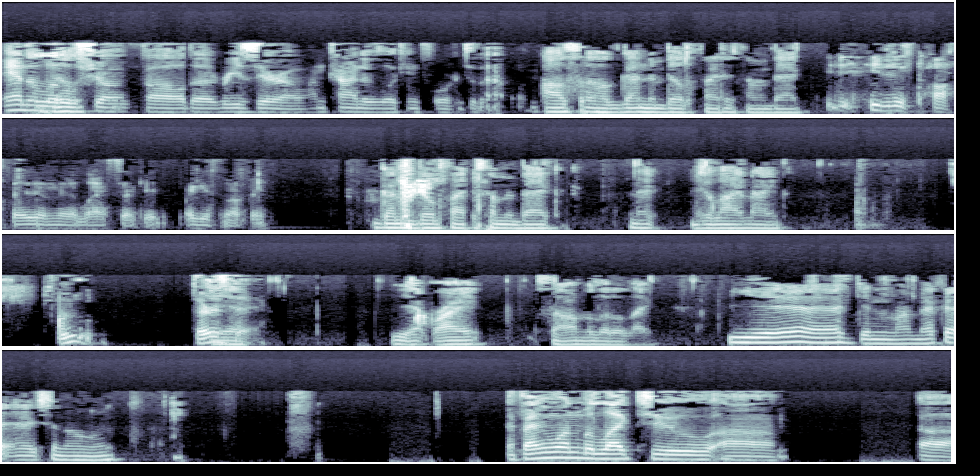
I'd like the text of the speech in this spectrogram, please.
and a little show called uh, ReZero. I'm kind of looking forward to that one. Also, Gundam Build Fighters coming back. he, he just tossed that in there last second. I guess nothing. Gundam Build Fighters coming back next July 9th. Ooh, Thursday. Yeah, right. So I'm a little like, yeah, getting my mecha action on. If anyone would like to um, uh,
